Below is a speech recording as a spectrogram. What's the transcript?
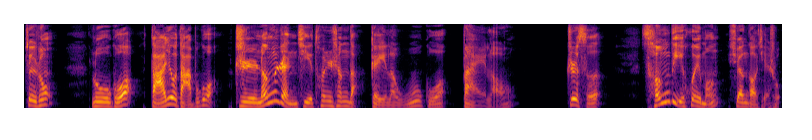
最终，鲁国打又打不过，只能忍气吞声的给了吴国败劳。至此，曾地会盟宣告结束。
